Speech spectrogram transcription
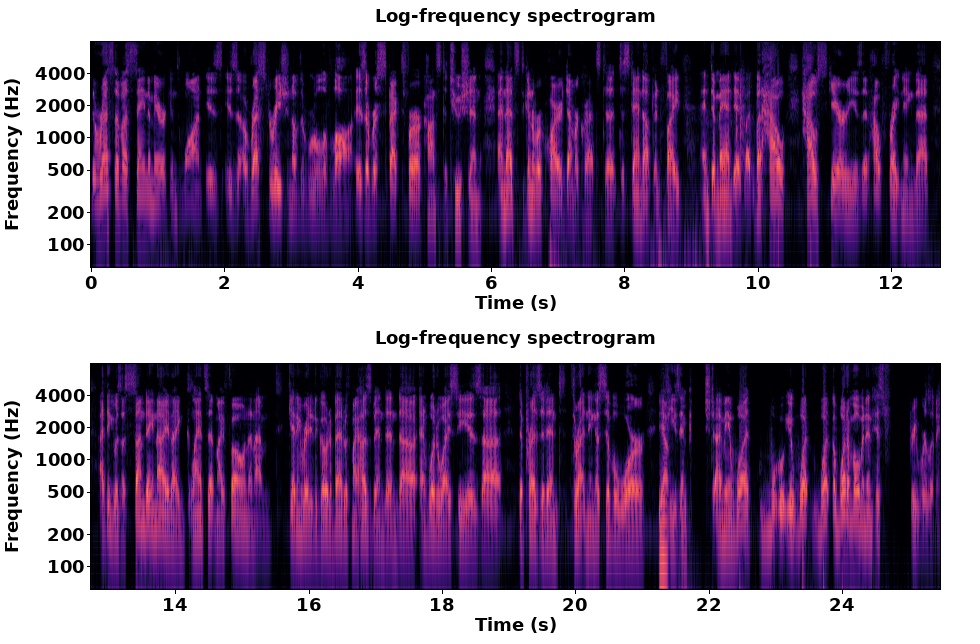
the rest of us sane Americans want is is a restoration of the rule of law, is a respect for our Constitution, and that's going to require Democrats to to stand up and fight and demand it. But but how how scary is it? How frightening that I think it was a Sunday night. I glance at my phone and I'm getting ready to go to bed with my husband, and uh, and what do I see is uh, the president threatening a civil war Yep. if he's impeached. I mean, what what what what a moment in history we're living.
